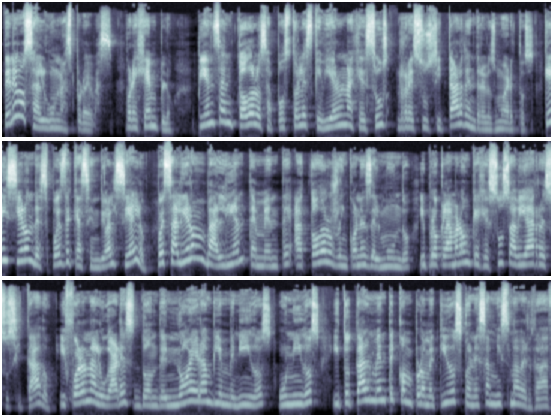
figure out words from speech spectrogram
tenemos algunas pruebas. Por ejemplo, piensa en todos los apóstoles que vieron a Jesús resucitar de entre los muertos. ¿Qué hicieron después de que ascendió al cielo? Pues salieron valientemente a todos los rincones del mundo y proclamaron que Jesús había resucitado y fueron a lugares donde no eran bienvenidos, unidos y totalmente comprometidos con esa misma verdad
